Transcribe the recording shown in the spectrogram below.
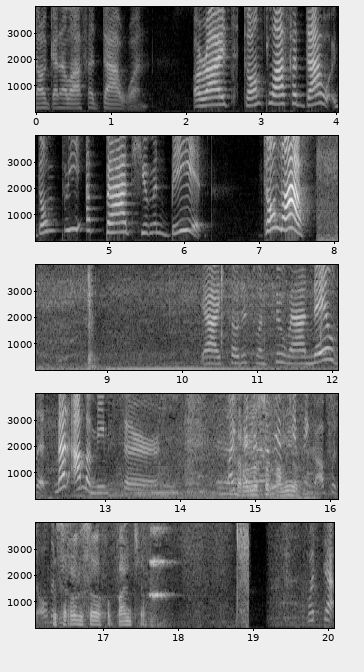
Not gonna laugh at that one. Alright? Don't laugh at that one. Don't be a bad human being. Don't laugh! Yeah, I saw this one too, man. Nailed it. Man, I'm a memester. Like, I literally am keeping up with all the Cerró los ojos, Pancho. What? The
